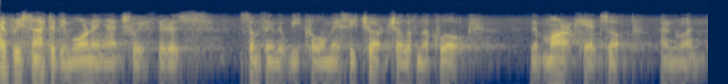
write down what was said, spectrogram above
Every Saturday morning, actually, there is something that we call Messy Church, 11 o'clock, that Mark heads up and runs.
